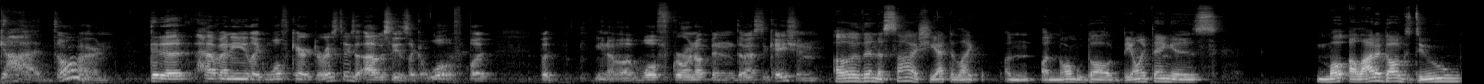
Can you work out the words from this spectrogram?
God darn. Did it have any like wolf characteristics? Obviously, it's like a wolf, but but you know, a wolf growing up in domestication. Other than the size, she acted like a, a normal dog. The only thing is, mo- a lot of dogs do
